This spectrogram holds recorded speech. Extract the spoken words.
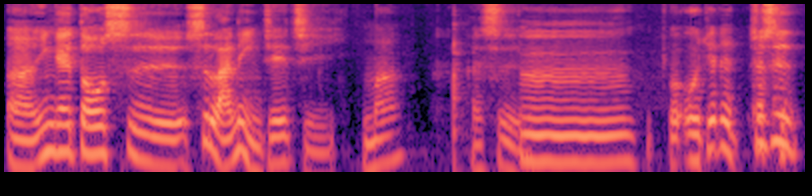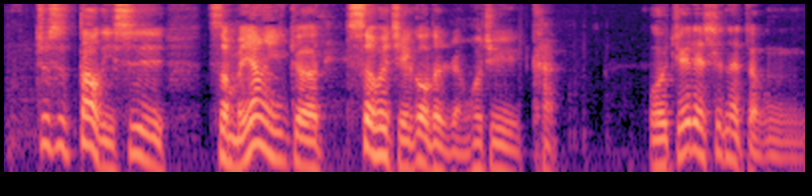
呃，应该都是是蓝领阶级吗？还是嗯，我我觉得就是就是到底是怎么样一个社会结构的人会去看？我觉得是那种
